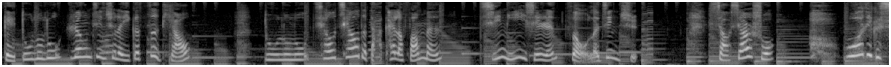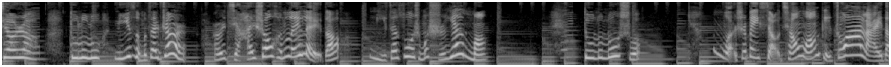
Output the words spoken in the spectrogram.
给嘟噜噜扔进去了一个字条。嘟噜噜悄悄地打开了房门，奇尼一行人走了进去。小仙儿说：“我的个仙儿啊！”嘟噜噜，你怎么在这儿？而且还伤痕累累的。你在做什么实验吗？嘟噜噜说：“我是被小强王给抓来的。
